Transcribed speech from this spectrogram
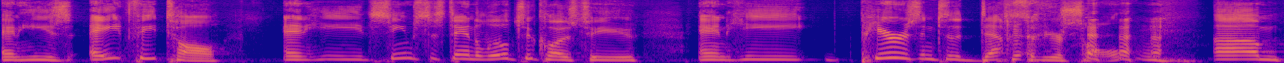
and he's eight feet tall. And he seems to stand a little too close to you, and he peers into the depths of your soul. um,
